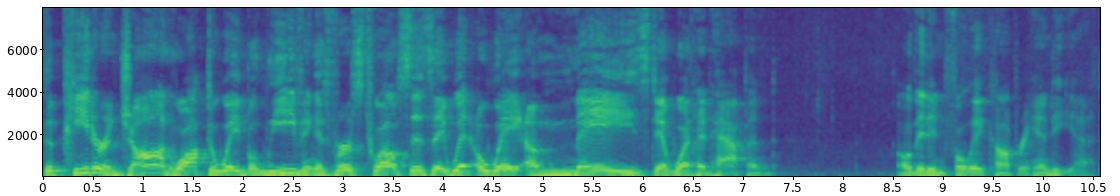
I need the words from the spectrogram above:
that Peter and John walked away believing, as verse 12 says, they went away amazed at what had happened. Oh, they didn't fully comprehend it yet.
